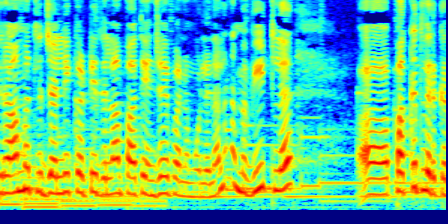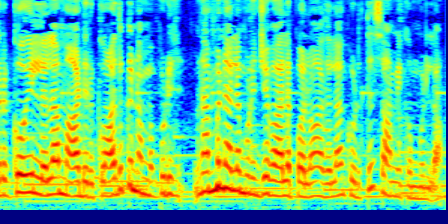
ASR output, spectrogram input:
கிராமத்தில் ஜல்லிக்கட்டு இதெல்லாம் பார்த்து என்ஜாய் பண்ண முடியலனால நம்ம வீட்டில் பக்கத்தில் இருக்கிற கோயிலெல்லாம் மாடு இருக்கும். அதுக்கு நம்ம பிடி நம்மளால முடிஞ்ச வாழைப்பழம் அதெல்லாம் கொடுத்து சாமி கும்பிடலாம்.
